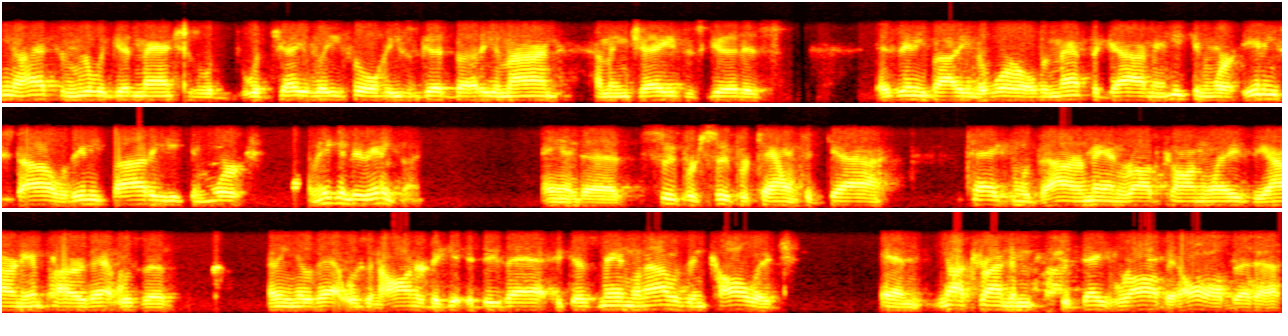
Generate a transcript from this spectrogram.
you know, I had some really good matches with with Jay Lethal. He's a good buddy of mine. I mean, Jay's as good as as anybody in the world, and that's the guy. I mean, he can work any style with anybody. He can work. I mean, he can do anything and uh, super super talented guy. Tagging with the Iron Man, Rob Conway's the Iron Empire. That was a, I mean, you know, that was an honor to get to do that because man, when I was in college, and not trying to, to date Rob at all, but uh,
